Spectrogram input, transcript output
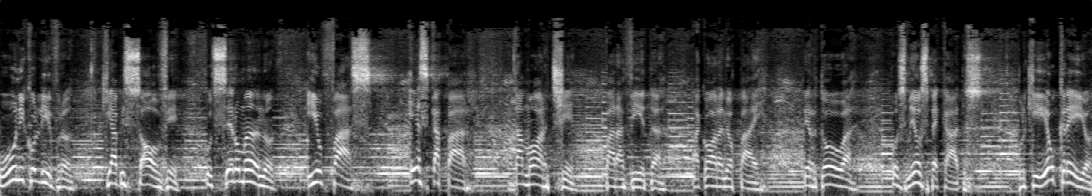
O único livro que absolve o ser humano e o faz escapar da morte para a vida. Agora, meu Pai, perdoa os meus pecados, porque eu creio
